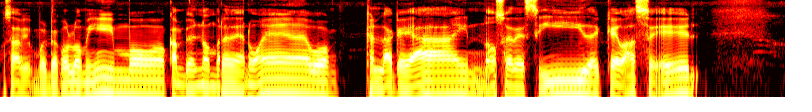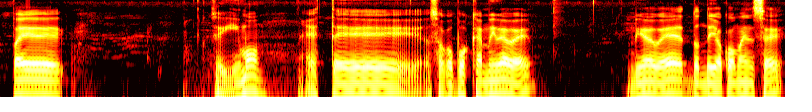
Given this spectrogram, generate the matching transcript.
O sea, vuelve con lo mismo, cambió el nombre de nuevo, que es la que hay, no se decide qué va a ser. Pues seguimos. Este Soco Podcast es mi bebé. Mi bebé, donde yo comencé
